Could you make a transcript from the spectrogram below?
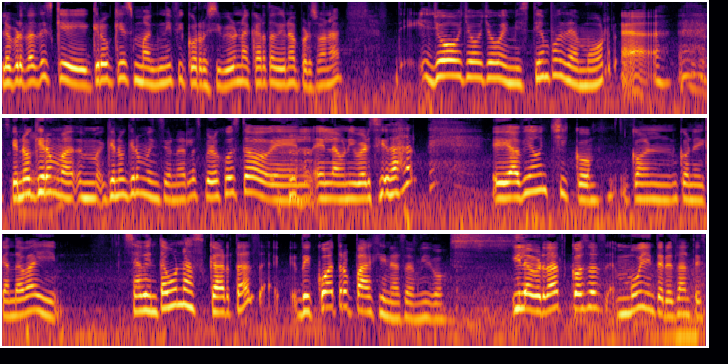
la verdad es que creo que es magnífico recibir una carta de una persona. Yo, yo, yo, en mis tiempos de amor, ah, que no quiero que no quiero mencionarlas, pero justo en, en la universidad eh, había un chico con, con el que andaba y se aventaba unas cartas de cuatro páginas, amigo. Y la verdad, cosas muy interesantes.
